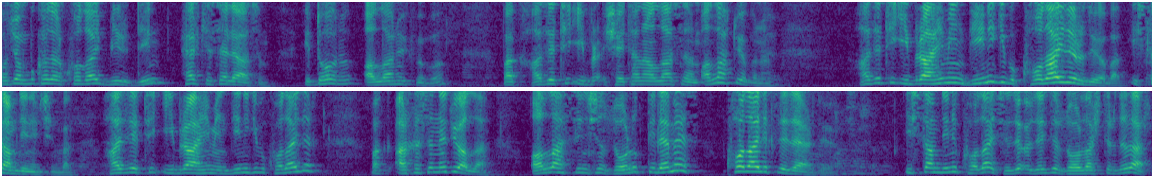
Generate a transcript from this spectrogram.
Hocam bu kadar kolay bir din herkese lazım. E doğru. Allah'ın hükmü bu. Bak Hazreti İbra şeytan Allah'a sınırım. Allah diyor buna. Hazreti İbrahim'in dini gibi kolaydır diyor bak. İslam dini için bak. Hazreti İbrahim'in dini gibi kolaydır. Bak arkasında ne diyor Allah? Allah sizin için zorluk dilemez, kolaylık diler diyor. İslam dini kolay. Sizi özellikle zorlaştırdılar.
